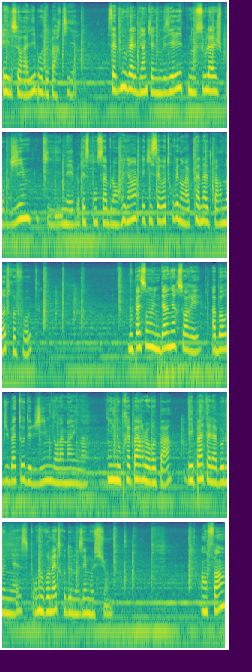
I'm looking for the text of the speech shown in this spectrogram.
et il sera libre de partir. Cette nouvelle, bien qu'elle nous irrite, nous soulage pour Jim, qui n'est responsable en rien et qui s'est retrouvé dans la panade par notre faute. Nous passons une dernière soirée à bord du bateau de Jim dans la marina. Il nous prépare le repas, des pâtes à la bolognaise, pour nous remettre de nos émotions. Enfin,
